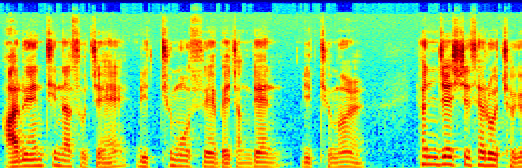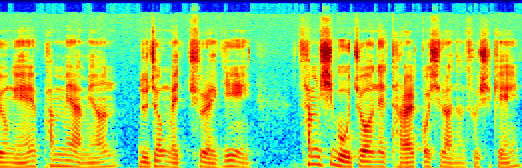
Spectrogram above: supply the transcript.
아르헨티나 소재 리튬호수에 매장된 리튬을 현재 시세로 적용해 판매하면 누적 매출액이 35조 원에 달할 것이라는 소식에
